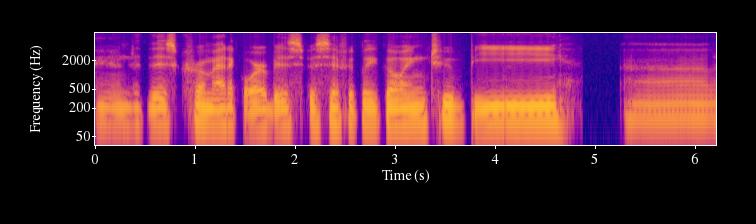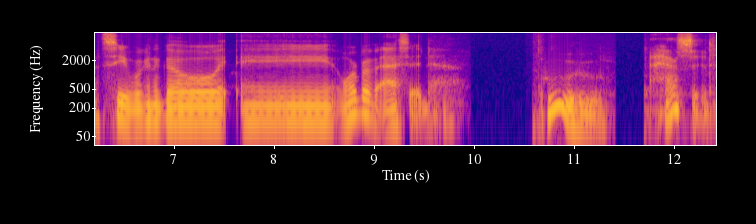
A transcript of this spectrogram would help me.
And this chromatic orb is specifically going to be uh let's see, we're gonna go a orb of acid. Ooh. Acid.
